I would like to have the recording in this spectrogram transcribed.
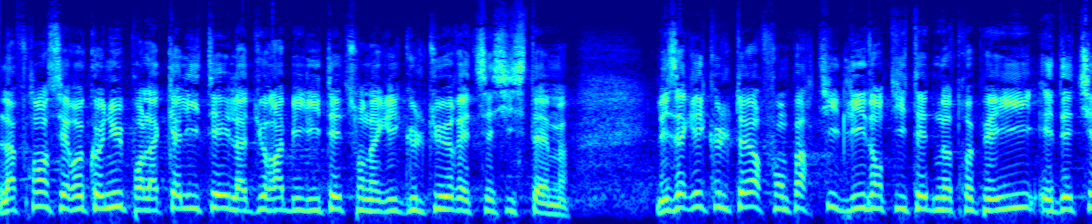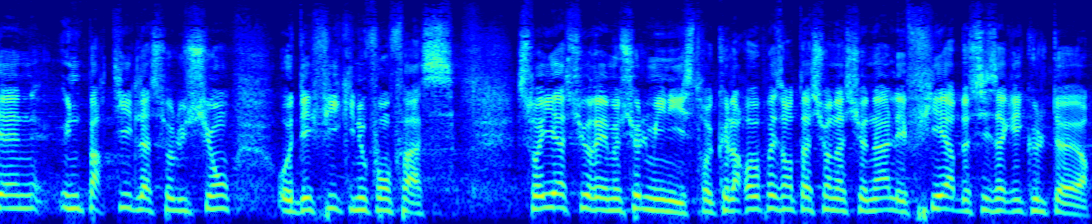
La France est reconnue pour la qualité et la durabilité de son agriculture et de ses systèmes. Les agriculteurs font partie de l'identité de notre pays et détiennent une partie de la solution aux défis qui nous font face. Soyez assuré, Monsieur le Ministre, que la représentation nationale est fière de ces agriculteurs,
